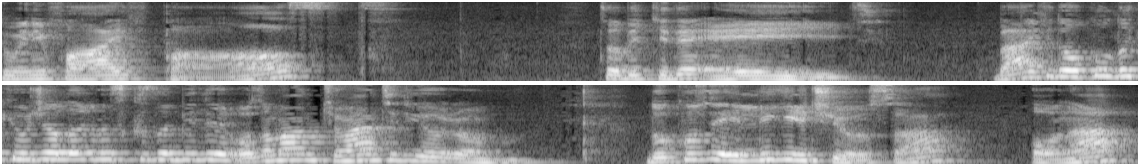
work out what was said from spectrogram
25 past. Tabii ki de 8. Belki de okuldaki hocalarınız kızabilir. O zaman 20 diyorum. 9.50 geçiyorsa ona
